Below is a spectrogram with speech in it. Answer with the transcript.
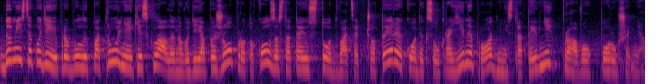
До місця події прибули патрульні, які склали на водія «Пежо» протокол за статтею 124 Кодексу України про адміністративні правопорушення.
